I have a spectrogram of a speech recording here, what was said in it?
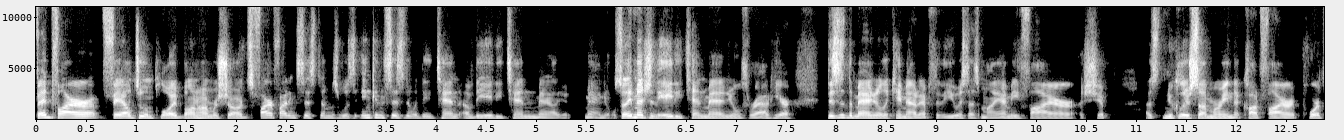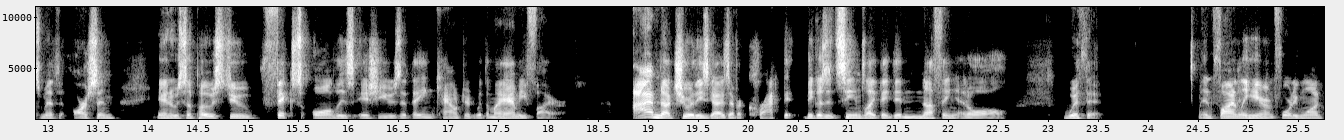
Fed Fire failed to employ Bonhomme Richard's firefighting systems, was inconsistent with the intent of the 8010 manual. So they mentioned the 8010 manual throughout here. This is the manual that came out after the USS Miami fire, a ship, a nuclear submarine that caught fire at Portsmouth, arson, and it was supposed to fix all these issues that they encountered with the Miami fire. I'm not sure these guys ever cracked it because it seems like they did nothing at all with it. And finally, here on 41,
